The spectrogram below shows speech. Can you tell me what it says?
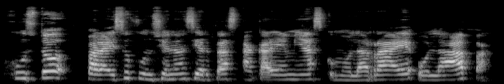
justo para eso funcionan ciertas academias como la RAE o la APA.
